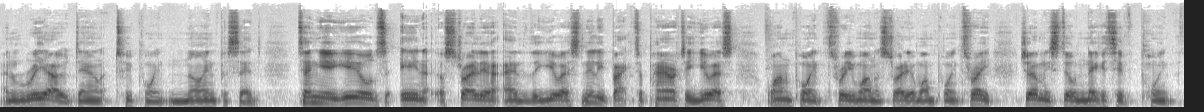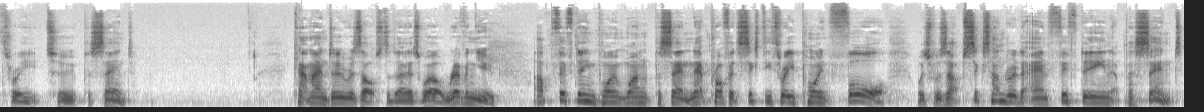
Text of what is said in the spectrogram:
and Rio down 2.9%. 10 year yields in Australia and the US nearly back to parity. US 1.31, Australia 1.3, Germany still negative 0.32%. Kathmandu results today as well. Revenue up 15.1%. Net profit 63.4, which was up 615%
